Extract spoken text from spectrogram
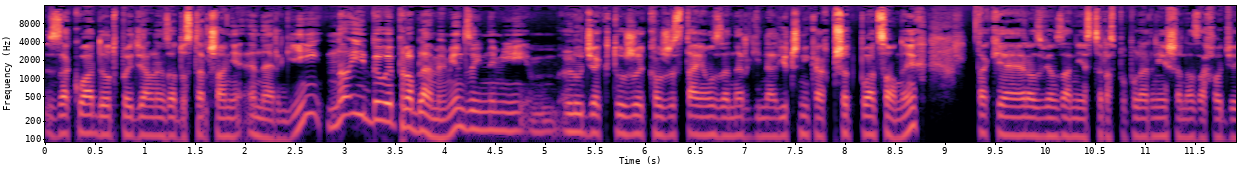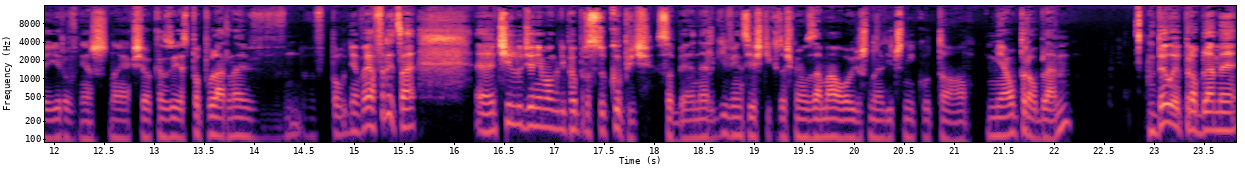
zakłady odpowiedzialne za dostarczanie energii, no i były problemy. Między innymi ludzie, którzy korzystają z energii na licznikach przedpłaconych, takie rozwiązanie jest coraz popularniejsze na Zachodzie i również, no jak się okazuje, jest popularne w, południowej Afryce. E, ci ludzie nie mogli po prostu kupić sobie energii, więc jeśli ktoś miał za mało już na liczniku, to miał problem. Były problemy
